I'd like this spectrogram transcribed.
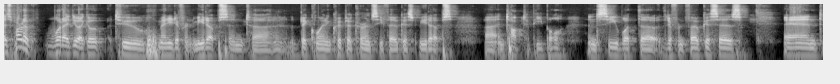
as part of what I do, I go to many different meetups and uh, Bitcoin and cryptocurrency focused meetups uh, and talk to people and see what the, the different focus is. And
